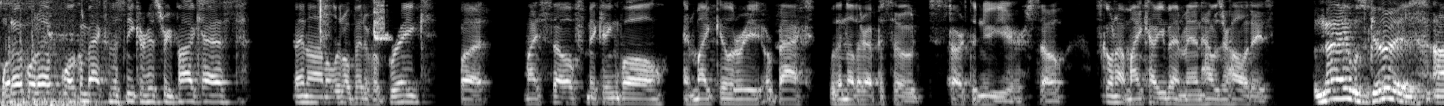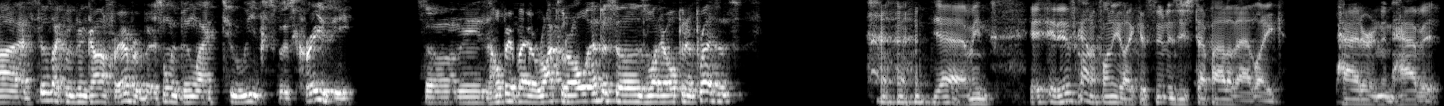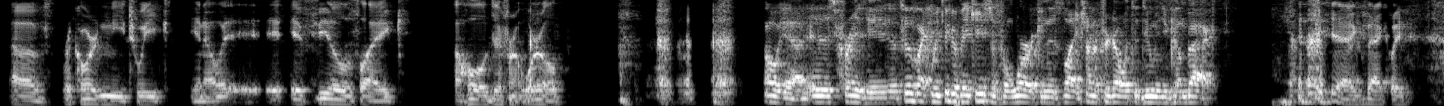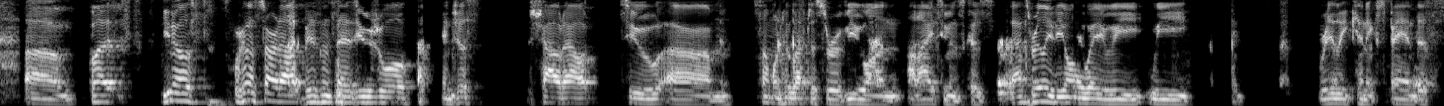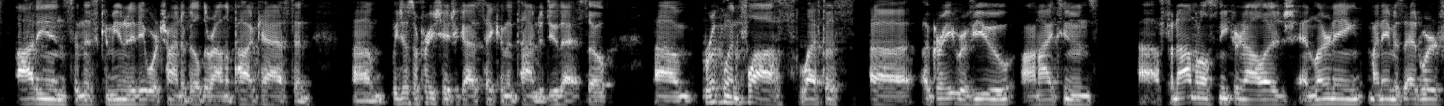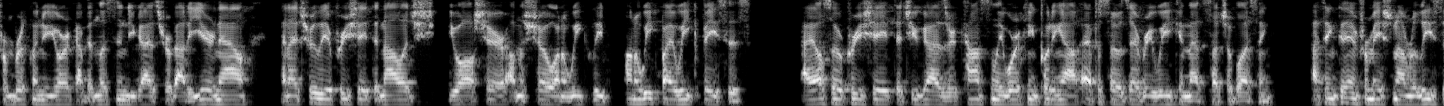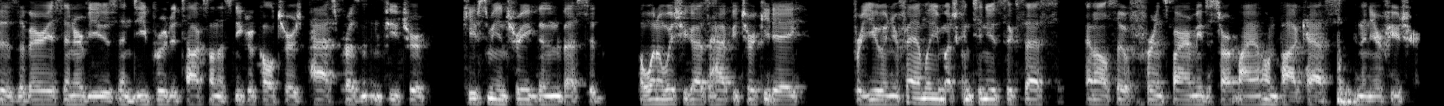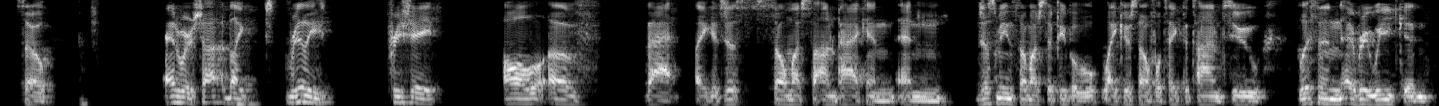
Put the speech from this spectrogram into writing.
What up, what up? Welcome back to the Sneaker History Podcast. Been on a little bit of a break, but myself, Nick Engvall, and Mike Guillory are back with another episode to start the new year. So what's going on, Mike? How you been, man? How was your holidays? Man, it was good. Uh, it feels like we've been gone forever, but it's only been like two weeks. It was crazy. So, I mean, I hope everybody rocked with our old episodes while they're opening presents. yeah, I mean, it, it is kind of funny. Like as soon as you step out of that like pattern and habit of recording each week, you know, it, it, it feels like a whole different world. Oh, yeah, it is crazy. It feels like we took a vacation from work and it's like trying to figure out what to do when you come back. yeah, exactly. Um, but you know, we're going to start out business as usual and just shout out to um, someone who left us a review on on iTunes because that's really the only way we we really can expand this audience and this community that we're trying to build around the podcast. And um, we just appreciate you guys taking the time to do that. So. Um, Brooklyn Floss left us uh, a great review on iTunes uh, phenomenal sneaker knowledge and learning. My name is Edward from Brooklyn, New York. I've been listening to you guys for about a year now, and I truly appreciate the knowledge you all share on the show on a weekly, on a week by week basis. I also appreciate that you guys are constantly working, putting out episodes every week, and that's such a blessing. I think the information on releases, the various interviews, and deep rooted talks on the sneaker cultures, past, present, and future, keeps me intrigued and invested. I want to wish you guys a happy Turkey Day for you and your family, much continued success, and also for inspiring me to start my own podcast in the near future. So, Edward, like, really appreciate all of that. Like, it's just so much to unpack, and and just means so much that people like yourself will take the time to listen every week and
